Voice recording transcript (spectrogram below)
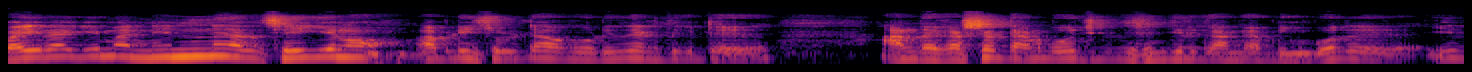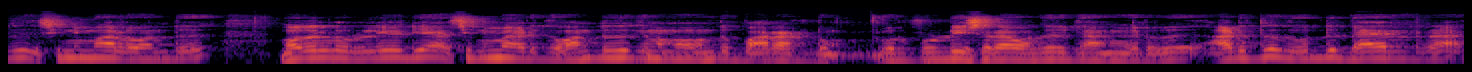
வைராக்கியமாக நின்று அதை செய்யணும் அப்படின்னு சொல்லிட்டு அவங்க ஒரு இது எடுத்துக்கிட்டு அந்த கஷ்டத்தை அனுபவிச்சுக்கிட்டு செஞ்சுருக்காங்க அப்படிங்கும்போது இது சினிமாவில் வந்து முதல்ல ஒரு லேடியாக சினிமா எடுக்க வந்ததுக்கு நம்ம வந்து பாராட்டணும். ஒரு ப்ரொடியூசராக வந்திருக்காங்கிறது அடுத்தது வந்து டைரக்டராக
